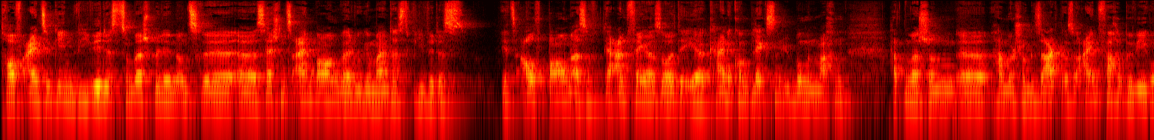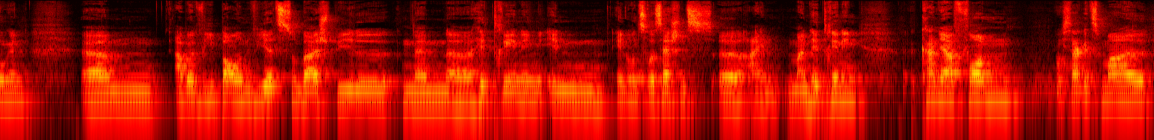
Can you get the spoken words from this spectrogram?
darauf einzugehen, wie wir das zum Beispiel in unsere äh, Sessions einbauen, weil du gemeint hast, wie wir das jetzt aufbauen. Also der Anfänger sollte eher keine komplexen Übungen machen, hatten wir schon, äh, haben wir schon gesagt, also einfache Bewegungen. Ähm, aber wie bauen wir jetzt zum Beispiel ein äh, HIT-Training in, in unsere Sessions äh, ein? Mein HIT-Training kann ja von, ich sage jetzt mal,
